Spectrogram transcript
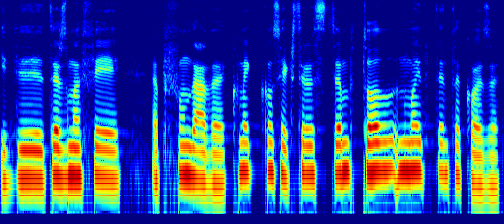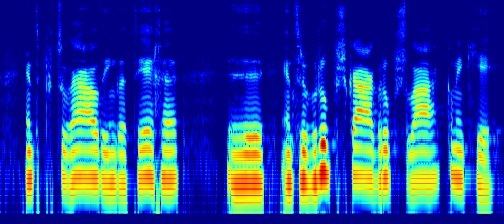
e de teres uma fé aprofundada. Como é que consegues ter esse tempo todo no meio de tanta coisa? Entre Portugal e Inglaterra, eh, entre grupos cá, grupos lá, como é que é?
